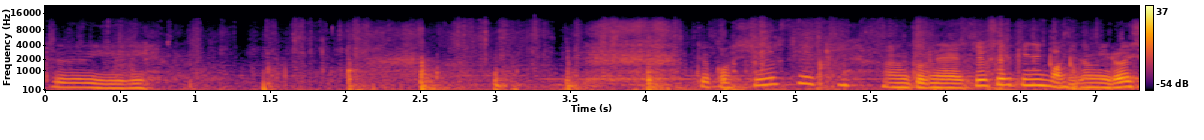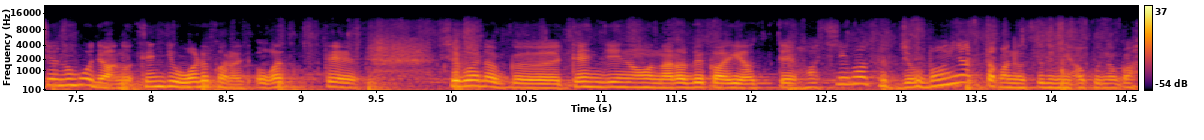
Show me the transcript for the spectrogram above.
暑い。てか修正記うんとね修正記念館ちなみに来週の方であの展示終わるから終わってしばらく展示の並べ替えやって8月序盤やったかな次に開くのが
